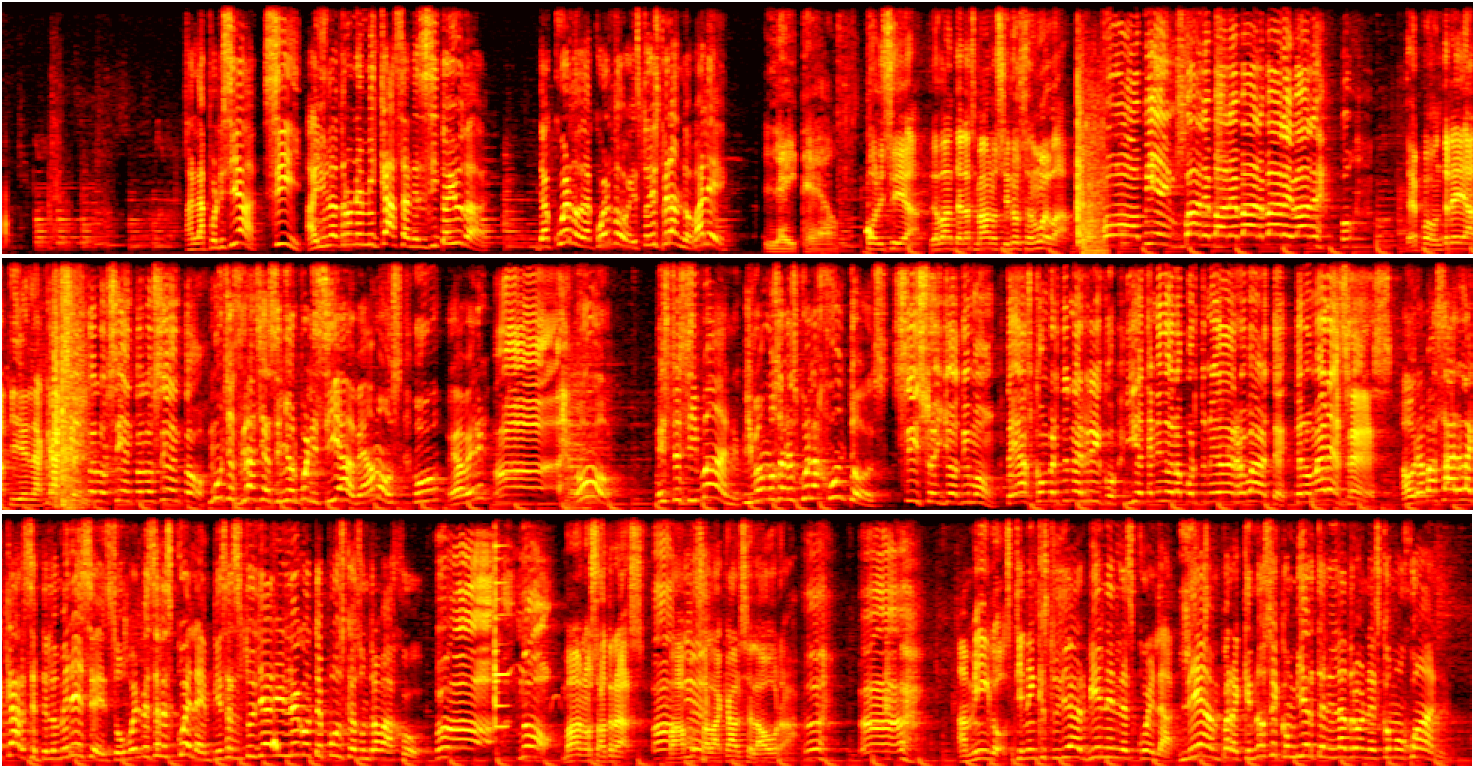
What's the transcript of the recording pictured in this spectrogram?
¿A la policía? Sí, hay un ladrón en mi casa. Necesito ayuda. De acuerdo, de acuerdo. Estoy esperando, ¿vale? Later. Policía, levante las manos y no se mueva. Oh, bien. Vale, vale, vale, vale, vale. Oh, Te pondré a ti en la lo siento, cárcel. lo siento, lo siento. Muchas gracias, señor policía. Veamos. Oh, a ver. Ah, Oh, este es Iván. Y vamos a la escuela sí, soy yo, Timón. Te has convertido en rico y he tenido la oportunidad de robarte. ¡Te lo mereces! Ahora vas a ir a la cárcel, te lo mereces. O vuelves a la escuela, empiezas a estudiar y luego te buscas un trabajo. Ah, no. Manos atrás. Ah, Vamos bien. a la cárcel ahora. Ah, ah. Amigos, tienen que estudiar bien en la escuela. Lean para que no se conviertan en ladrones como Juan.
